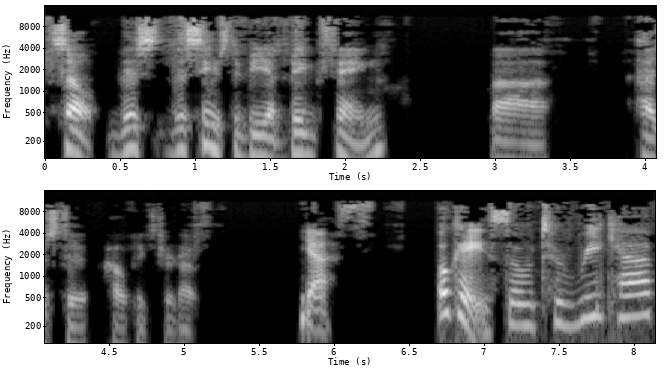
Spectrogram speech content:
So this this seems to be a big thing uh, as to how things turned out. Yes. Okay, so to recap,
